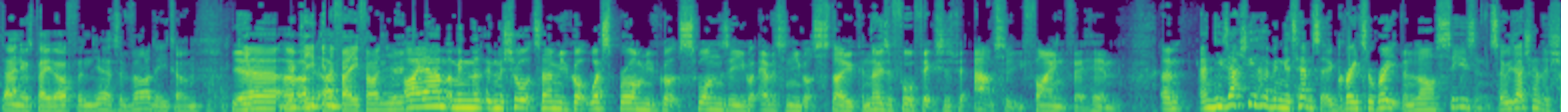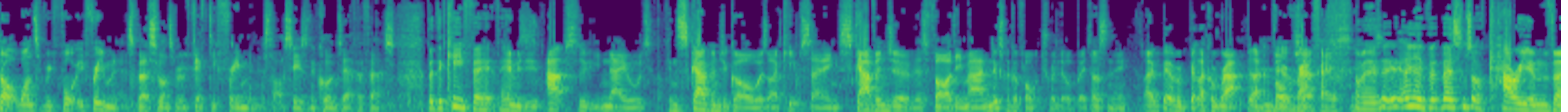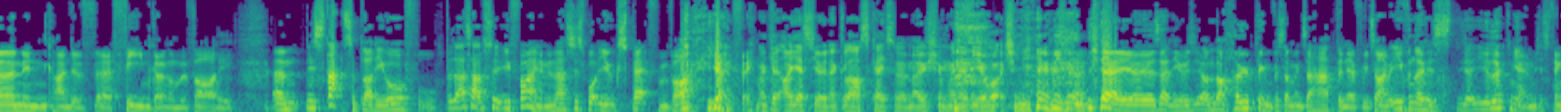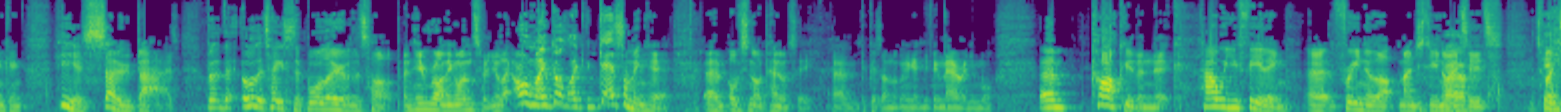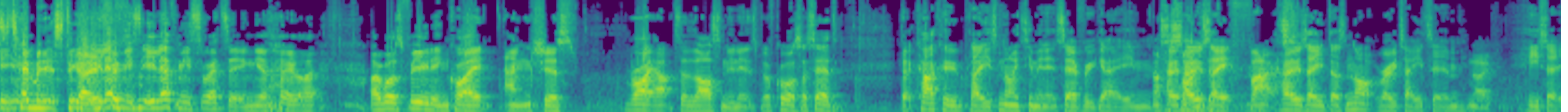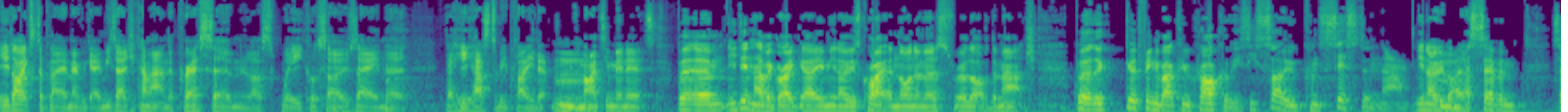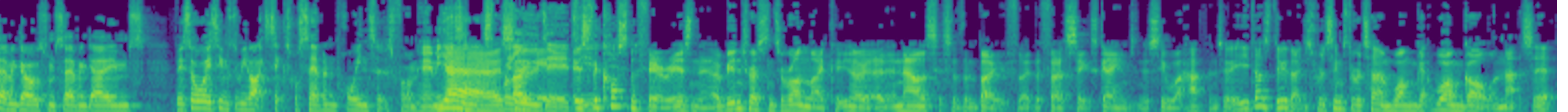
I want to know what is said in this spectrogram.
Daniel's paid off, and yeah, so Vardy, Tom. Yeah, Keep- um, you're I mean, keeping I'm- the faith, aren't you? I am. I mean, the- in the short term, you've got West Brom, you've got Swansea, you've got Everton, you've got Stoke, and those are four fixtures that are absolutely fine for him. Um, and he's actually having attempts at a greater rate than last season. So he's actually had a shot once every 43 minutes versus once every 53 minutes last season, according to FFS. But the key for, for him is he's absolutely nailed. Can scavenge a goal, as I keep saying. Scavenger, this Vardy man. Looks like a vulture a little bit, doesn't he? Like a bit, of, a bit like a rat, bit like a, of vulture. rat face, I mean, there's, I know, but there's some sort of carrion vermin kind of uh, theme going on with Vardy. Um, his stats are bloody awful, but that's absolutely fine. I mean, that's just what you expect from Vardy, I think. I I guess you're in a glass case of emotion whenever you're watching him. you know. Yeah, yeah, yeah, exactly. I'm not hoping for something to happen every time, even though his, you're looking at him just thinking he is so bad. But the, all it takes is a ball over the top and him running onto it. And you're like, oh my god, I can get something here. Um, obviously not a penalty um, because I'm not going to get anything there anymore. Um, Karku then, Nick, how were you feeling? Uh, Three 0 up, Manchester Well, United. 20, He- 10 minutes to he- go. He left me. He left me sweating. You know, like I was feeling quite anxious right up to the last minutes. But of course, I said that Kaku plays 90 minutes every game. That's Jose fact. Jose does not rotate him. no. He said he likes to play him every game. He's actually come out in the press um, last week or so saying that. That he has to be played at Hmm. 90 minutes, but um, he didn't have a great game. You know, he's quite anonymous for a lot of the match. But the good thing about Lukaku is he's so consistent now. You know, Hmm. like that's seven seven goals from seven games. But it always seems to be like six or seven pointers from him. He hasn't it's, exploded. it- it's He- the Costa theory, isn't it? It'd be interesting to run like you know an analysis of them both, like the first six games, and just see what happens. He does do that. Just seems to return one get one goal, and that's it.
